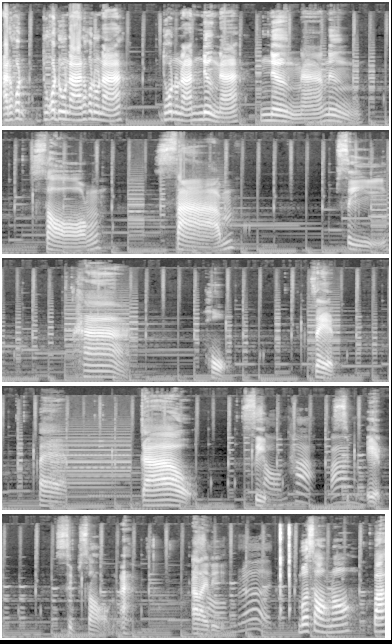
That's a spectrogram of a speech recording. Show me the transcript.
อะทุกคนทุกคนดูนะทุกคนดูนะทุกคนดูนะหนึ่งนะหนึ่งนะหนึ่งสองสามสี่ห้าหกเจ็ดแปดเก้าสิบสองค่ะ ปังสิบเอ็ดสิบสองอะอะไรดีสองเลิศเบอร์สองเนาะไปะ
